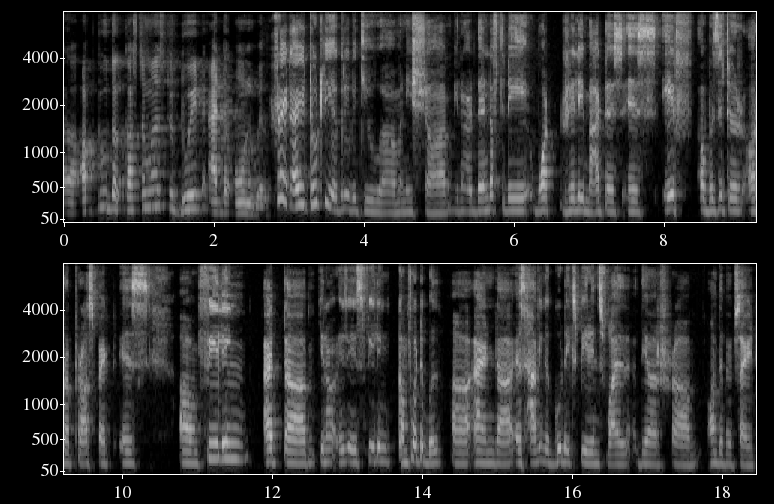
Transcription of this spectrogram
uh, up to the customers to do it at their own will. Right, I totally agree with you, uh, Manish. Uh, you know, at the end of the day, what really matters is if a visitor or a prospect is um, feeling at um, you know is, is feeling comfortable uh, and uh, is having a good experience while they are um, on the website.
